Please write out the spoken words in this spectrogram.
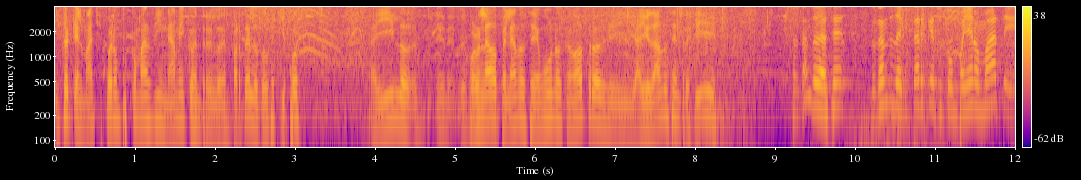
hizo que el match fuera un poco más dinámico entre lo- en parte de los dos equipos. Ahí, eh, por un lado, peleándose unos con otros y ayudándose entre sí. Tratando de hacer, tratando de evitar que su compañero mate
